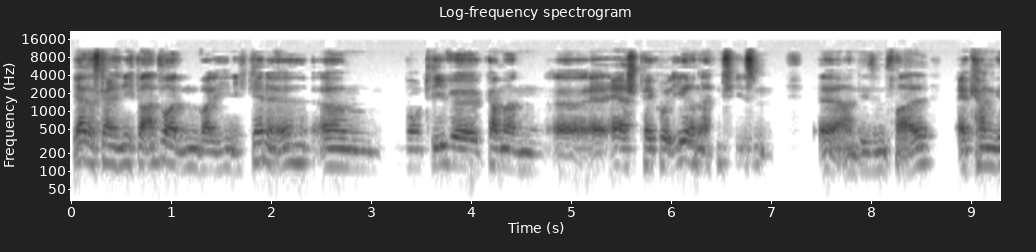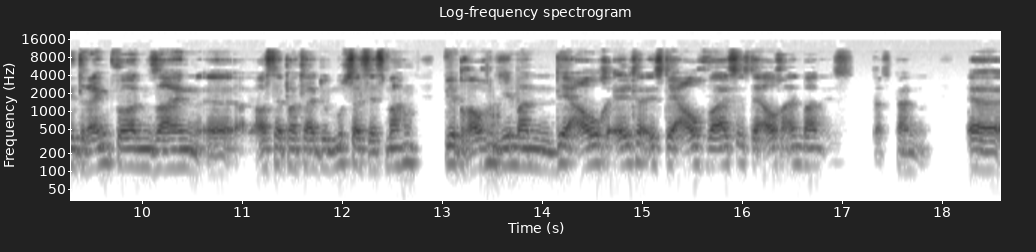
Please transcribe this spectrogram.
Ja, das kann ich nicht beantworten, weil ich ihn nicht kenne. Ähm, Motive kann man äh, eher spekulieren an diesem, äh, an diesem Fall. Er kann gedrängt worden sein äh, aus der Partei, du musst das jetzt machen. Wir brauchen jemanden, der auch älter ist, der auch weiß ist, der auch ein Mann ist. Das kann äh,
